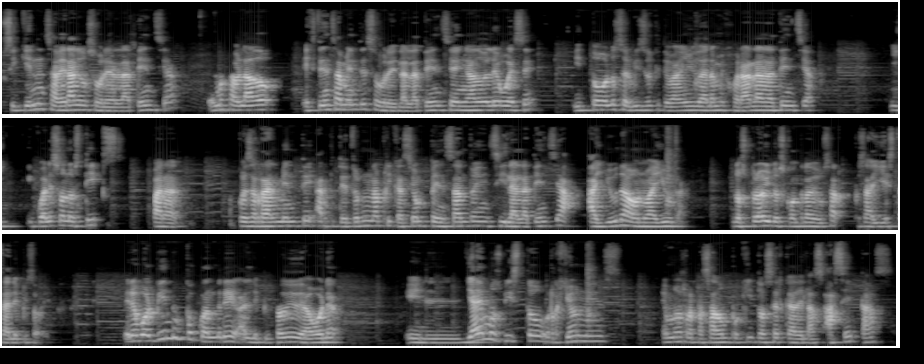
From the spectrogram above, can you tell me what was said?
si quieren saber algo sobre la latencia, hemos hablado extensamente sobre la latencia en AWS y todos los servicios que te van a ayudar a mejorar la latencia y, cuáles son los tips para pues realmente arquitecturar una aplicación pensando en si la latencia ayuda o no ayuda, los pros y los contras de usar, pues ahí está el episodio. Pero volviendo un poco, André, al episodio de ahora, ya hemos visto regiones, hemos repasado un poquito acerca de las acetas,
